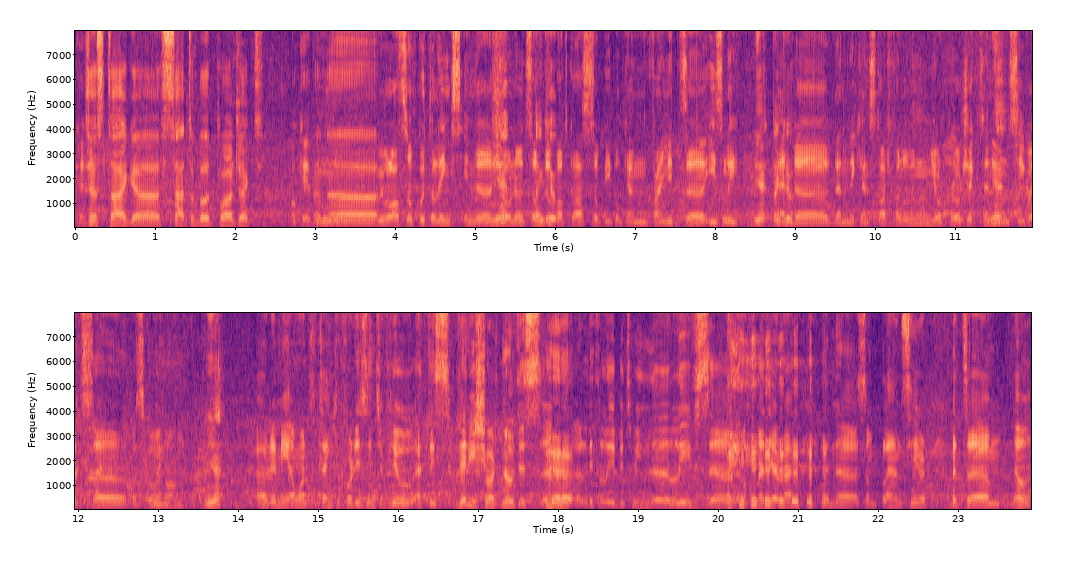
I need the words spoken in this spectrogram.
Okay. Just tag uh, Satoboat Project. Okay, we, And, will, uh, we will also put the links in the Yeah, show notes of the you. podcast so people can find it uh, easily. Yeah, thank and you. uh, then they can start following your project and Yeah. see what's uh, what's going on. Yeah. Uh, Remy, I want to thank you for this interview at this very short notice, uh, literally between the leaves uh, of Madeira and uh, some plants here. But um, no,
